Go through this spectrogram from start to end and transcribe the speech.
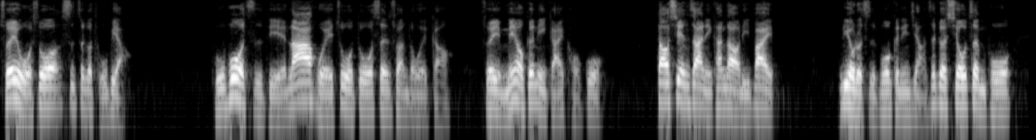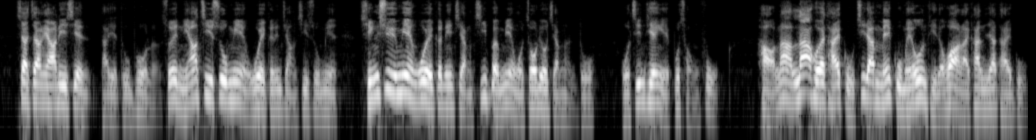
所以我说是这个图表，突破止跌拉回做多胜算都会高，所以没有跟你改口过。到现在你看到礼拜六的直播跟你讲这个修正波下降压力线它也突破了，所以你要技术面我也跟你讲技术面，情绪面我也跟你讲，基本面我周六讲很多，我今天也不重复。好，那拉回台股，既然美股没问题的话，来看人家台股。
